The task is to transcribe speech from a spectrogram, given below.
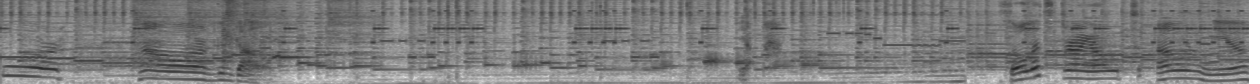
for our good gal. Yeah. So let's try out our new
